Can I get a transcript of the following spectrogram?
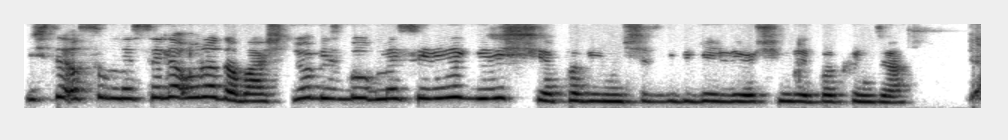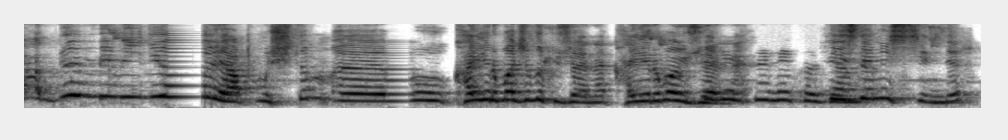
işte asıl mesele orada başlıyor. Biz bu meseleye giriş yapabilmişiz gibi geliyor şimdi bakınca. Ya dün bir video yapmıştım. e, bu kayırmacılık üzerine, kayırma üzerine. Evet, evet hocam. İzlemişsindir.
